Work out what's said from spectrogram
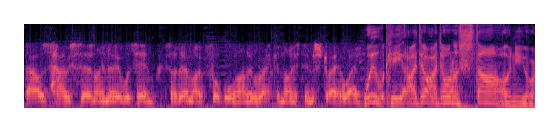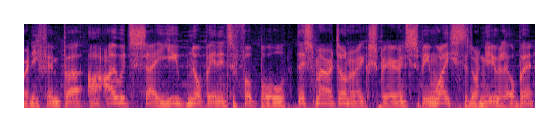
that was how certain I know it was him because I don't like football and I recognised him straight away. Wilkie, I don't, I don't want to start on you or anything, but I, I would say you not being into football, this Maradona experience has been wasted on you a little bit.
